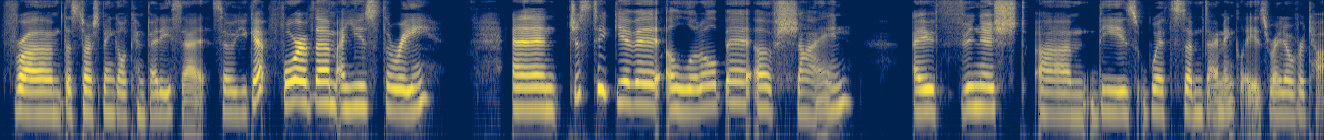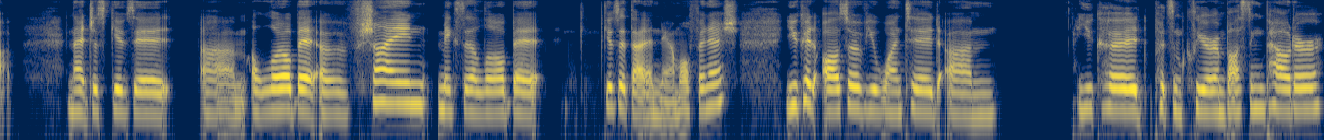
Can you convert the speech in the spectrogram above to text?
from the Star Spangled Confetti set. So you get four of them. I use three. And just to give it a little bit of shine, I finished um, these with some diamond glaze right over top. And that just gives it um, a little bit of shine, makes it a little bit, gives it that enamel finish. You could also, if you wanted, um, you could put some clear embossing powder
